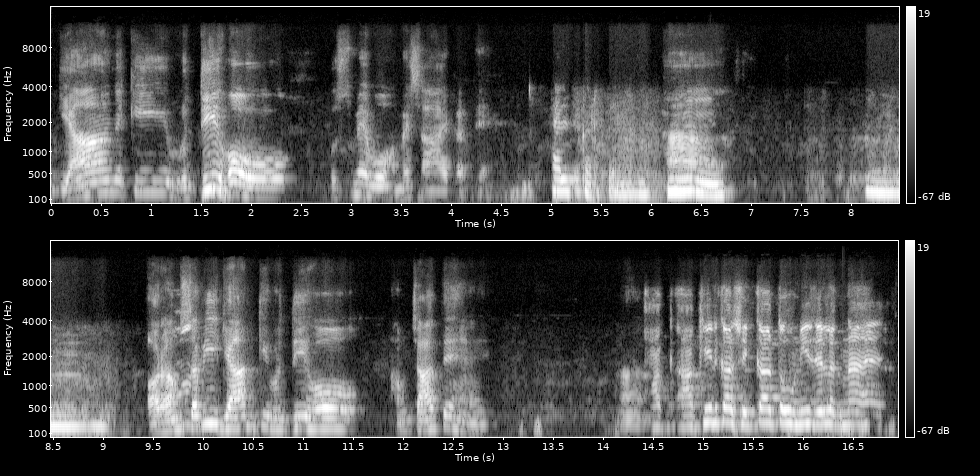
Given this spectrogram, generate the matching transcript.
ज्ञान की वृद्धि हो उसमें वो हमें सहाय करते हैं। हेल्प करते हैं। हाँ। हम्म, हम्म, और हम सभी ज्ञान की वृद्धि हो हम चाहते हैं। हाँ। आखिर का सिक्का तो उन्हीं से लगना है।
